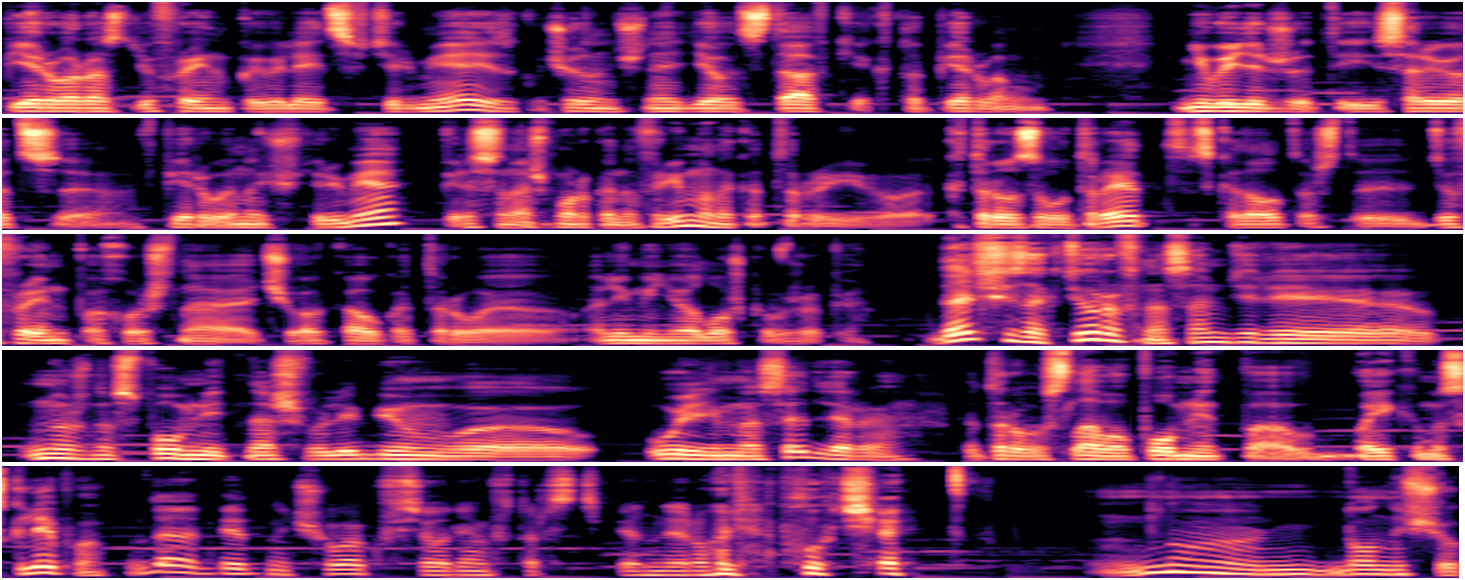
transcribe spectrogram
первый раз Дюфрейн появляется в тюрьме, и заключенный начинает делать ставки, кто первым не выдержит и сорвется в первую ночь в тюрьме. Персонаж Моргана Фримана, который, которого зовут Ред, сказал то, что Дюфрейн похож на чувака, у которого алюминиевая ложка в жопе. Дальше из актеров, на самом деле, нужно вспомнить нашего любимого Уильяма Седлера, которого Слава помнит по байкам из клепа. Да, бедный чувак все время второстепенные роли получает. Ну, он еще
